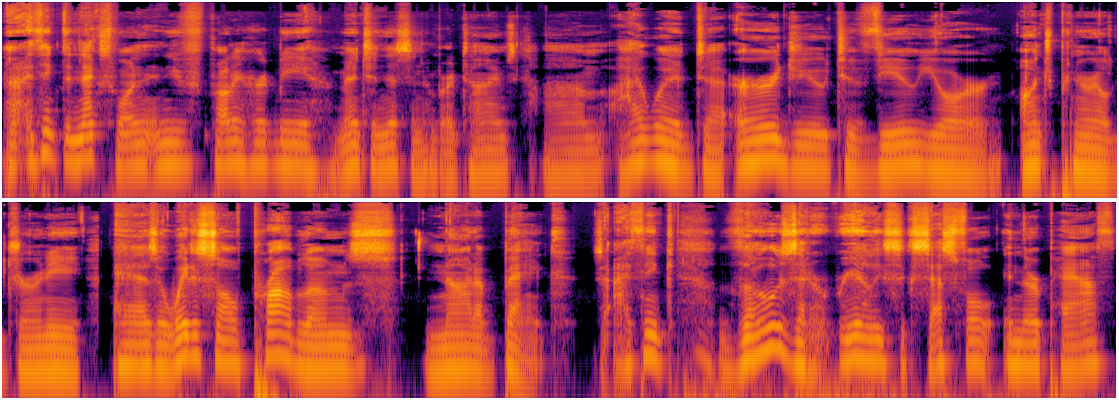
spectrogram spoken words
Uh, I think the next one, and you've probably heard me mention this a number of times, um, I would uh, urge you to view your entrepreneurial journey as a way to solve problems, not a bank. I think those that are really successful in their path,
